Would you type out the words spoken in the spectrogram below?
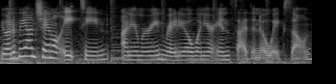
You want to be on channel 18 on your marine radio when you're inside the no-wake zone.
